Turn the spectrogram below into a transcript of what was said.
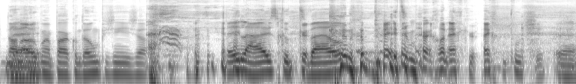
Dan Nee. ook maar een paar condoompjes in je zak. Hele huis getwijl. Beter maar gewoon echt, echt pushen. ja.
